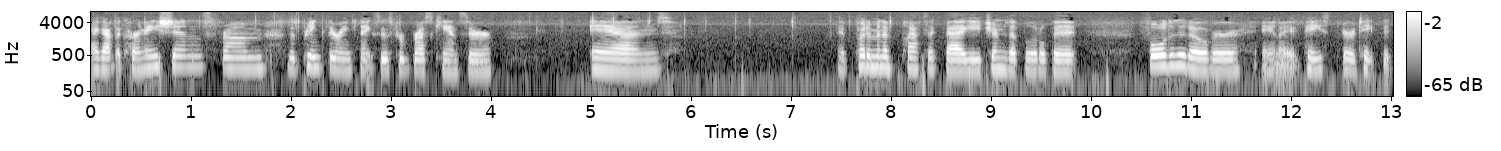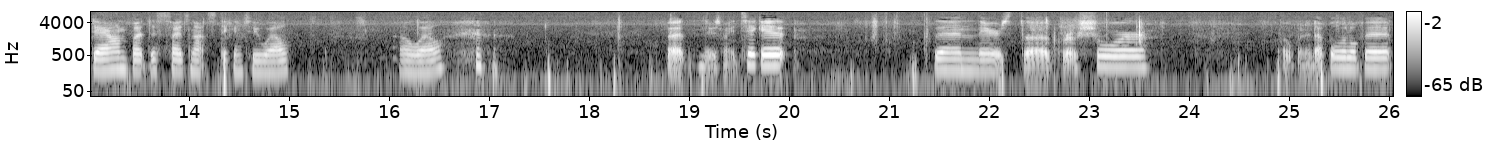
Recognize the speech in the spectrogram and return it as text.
I got the carnations from the Pink the Rink Next is for breast cancer, and I put them in a plastic baggie, trimmed it up a little bit, folded it over, and I paste or taped it down, but this side's not sticking too well. Oh well. but there's my ticket. Then there's the brochure. Open it up a little bit.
